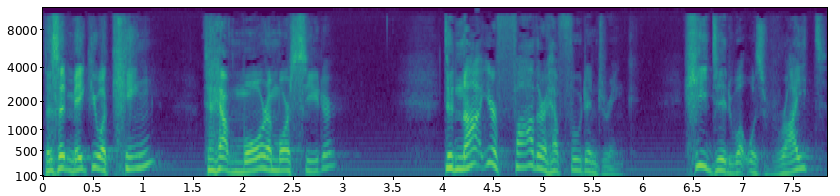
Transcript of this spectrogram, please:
Does it make you a king to have more and more cedar? Did not your father have food and drink? He did what was right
